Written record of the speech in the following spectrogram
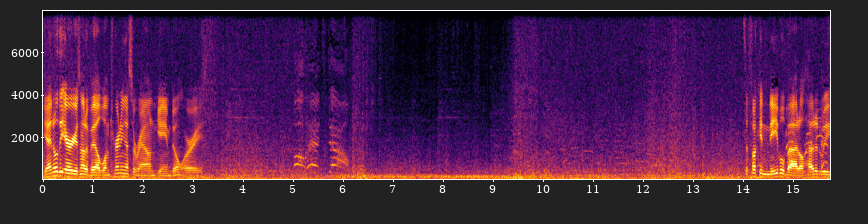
Yeah, I know the area is not available. I'm turning us around, game. Don't worry. Fucking naval battle. How did we...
